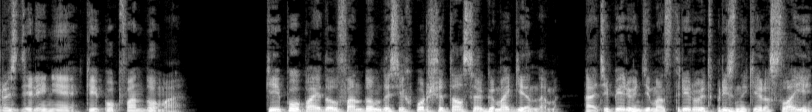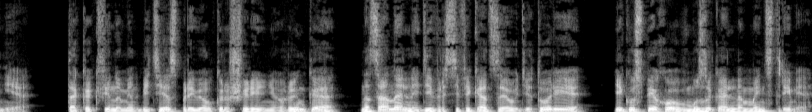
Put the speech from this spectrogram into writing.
разделение кей-поп-фандома. Кей-поп айдол-фандом до сих пор считался гомогенным, а теперь он демонстрирует признаки расслоения, так как феномен BTS привел к расширению рынка, национальной диверсификации аудитории и к успеху в музыкальном мейнстриме.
